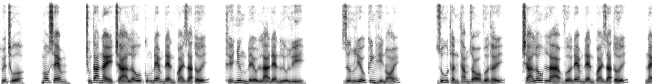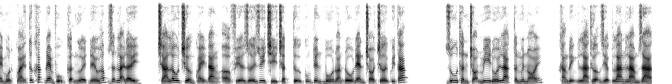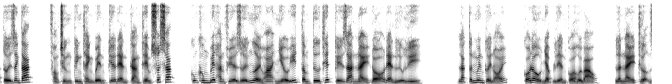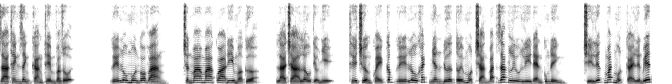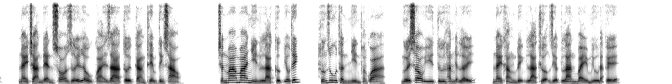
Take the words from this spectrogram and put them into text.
Huyện chúa, mau xem, chúng ta này trà lâu cũng đem đèn quải ra tới, thế nhưng đều là đèn lưu ly. Dương Liễu kinh hỉ nói. Du thần thăm dò vừa thấy, trà lâu là vừa đem đèn quải ra tới, này một quải tức khắc đem phụ cận người đều hấp dẫn lại đây. Trà lâu trưởng quầy đang ở phía dưới duy trì trật tự cũng tuyên bố đoán đố đèn trò chơi quy tắc. Du thần chọn mi đối lạc tấn nguyên nói, khẳng định là thượng diệt lan làm ra tới danh tác, phòng trừng kinh thành bên kia đèn càng thêm xuất sắc, cũng không biết hắn phía dưới người hoa nhiều ít tâm tư thiết kế gian này đó đèn lưu ly. Lạc tấn nguyên cười nói, có đầu nhập liền có hồi báo, lần này thượng gia thanh danh càng thêm vang dội. Ghế lô môn gõ vàng, Trần Ma Ma qua đi mở cửa, là trà lâu tiểu nhị, thế trưởng quay cấp ghế lô khách nhân đưa tới một chản bát giác lưu ly đèn cung đình, chỉ liếc mắt một cái liền biết, này chản đèn so dưới lầu quải ra tới càng thêm tinh xảo. Trần Ma Ma nhìn là cực yêu thích, hướng du thần nhìn thoáng qua, người sau ý tứ hắn nhận lấy, này khẳng định là thượng diệt lan bảy mưu đặc kế.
